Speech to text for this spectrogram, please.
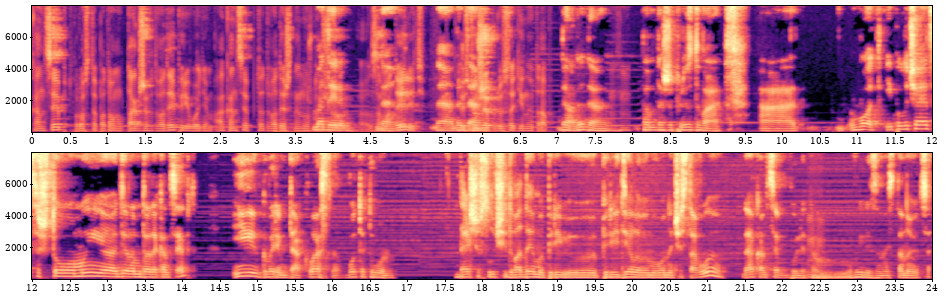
концепт просто потом также в 2D переводим, а концепт 2D-шный нужно Моделим, еще да. замоделить. Да, То да, есть да. уже плюс один этап. Да, да, да. Мгм. Там даже плюс два. А, вот, и получается, что мы делаем 2D-концепт и говорим, да, классно, вот это он. Дальше в случае 2D мы пере- переделываем его на чистовую, да, концепт более там вылизанный становится.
